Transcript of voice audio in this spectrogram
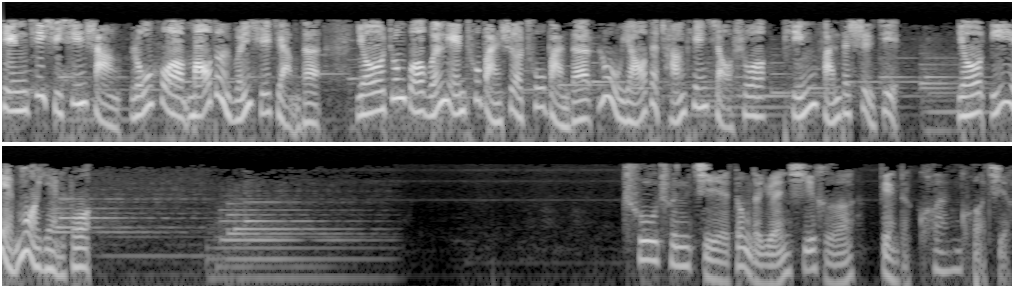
请继续欣赏荣获茅盾文学奖的、由中国文联出版社出版的路遥的长篇小说《平凡的世界》，由李野墨演播。初春解冻的元溪河变得宽阔起来，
